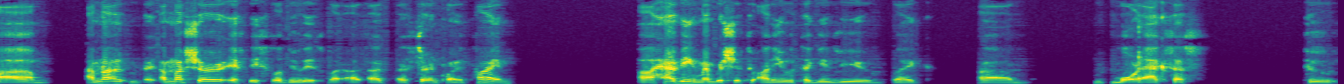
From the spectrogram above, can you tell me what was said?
Um, I'm not. I'm not sure if they still do this, but at, at a certain point in time, uh, having membership to Aniuta gives you like um, more access to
